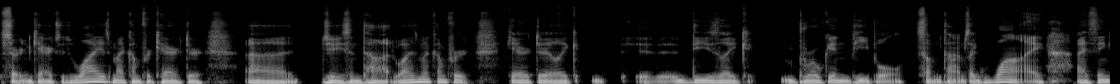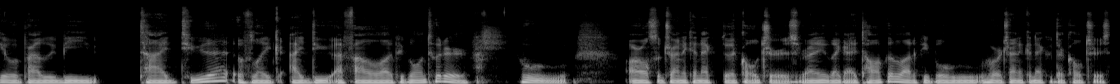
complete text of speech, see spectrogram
certain characters? Why is my comfort character uh, Jason Todd? Why is my comfort character like these like broken people sometimes. Like why? I think it would probably be tied to that of like i do i follow a lot of people on twitter who are also trying to connect to their cultures right? Like i talk with a lot of people who, who are trying to connect with their cultures.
